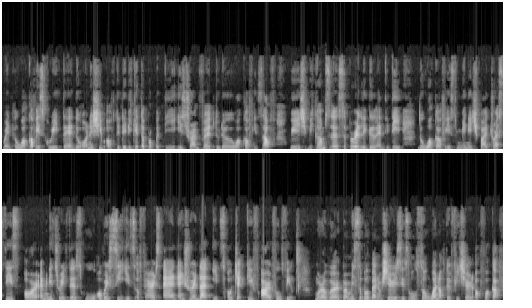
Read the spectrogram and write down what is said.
When a wakaf is created, the ownership of the dedicated property is transferred to the wakaf itself, which becomes a separate legal entity. The wakaf is managed by trustees or administrators who oversee its affairs and ensure that its objectives are fulfilled. Moreover, permissible beneficiaries is also one of the features of wakaf,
